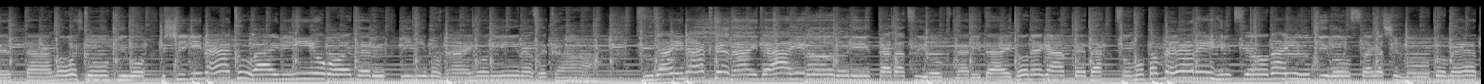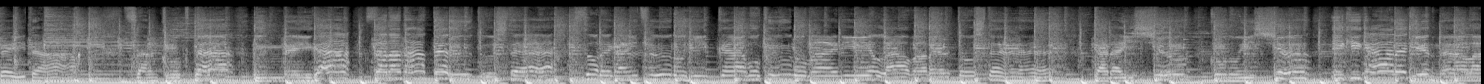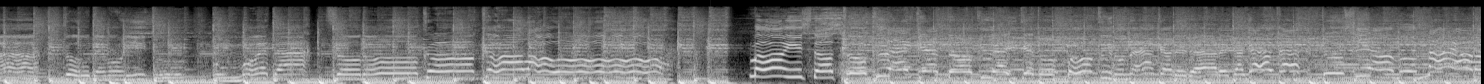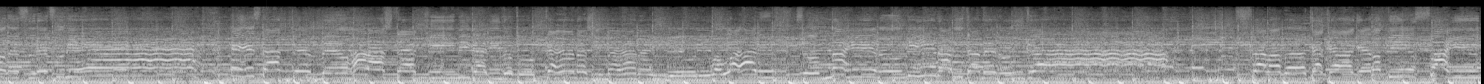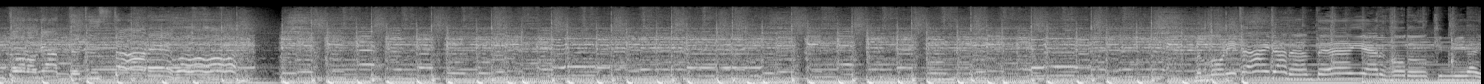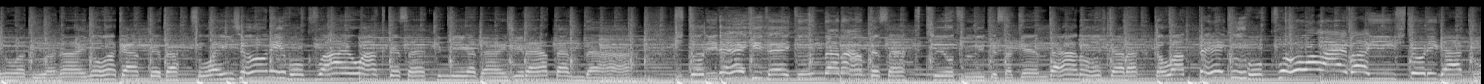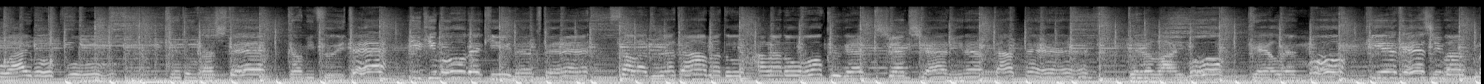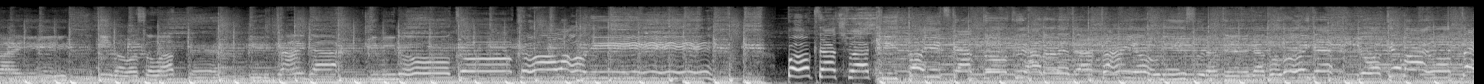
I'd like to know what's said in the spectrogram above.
せに通り過ぎてったあの飛行機を不思議なくらいに覚えてる意味もないのになぜか。不甲斐なくて泣いた日の夜にただ強くなりたいと願ってた。そのために必要な勇気を探し求めていた。残酷な運命が定まってるとして。それがいつの日か僕の前に現れるとして。ただ一瞬この一瞬息ができる。ならどうでもいいと思えたその心をもう一度遠くへ行け遠くへ行けと僕の中で誰かが歌うどうしようもないほど熱烈にいつだって目を離した君が二度と悲しまないように笑える。そんなヒーローになる。ための歌守りたいだなんて言えるほど君が弱くはないの分かってた。それ以上に僕は弱くてさ君が大事だったんだ。一人で生きていくんだなんてさ口をついて叫んだあの日から変わっていく。僕を笑えばいい一人が怖い僕を。蹴飛ばして噛みついて息もできなくて騒ぐ頭と腹の奥がくしゃくしゃになったって。出会いも経験も消えてしまうくらいに今は触っていたいんだ君の心に僕たちはきっといつか遠く離れた太陽にすら手が届いて夜明け前を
